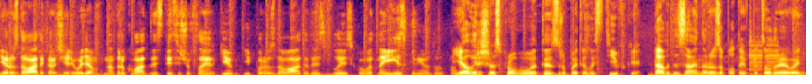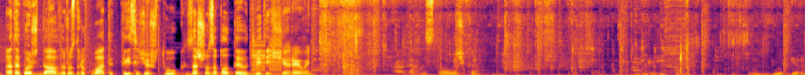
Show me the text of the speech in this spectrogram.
і роздавати коротше, людям, надрукувати десь тисячу флаєрків і пороздавати десь близько. От на іскрі тут. Я вирішив спробувати зробити листівки. Дав дизайнеру, заплатив 500 гривень, а також дав роздрукувати 1000 штук, за що заплатив 2000 гривень. Листовочка. Бургера.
